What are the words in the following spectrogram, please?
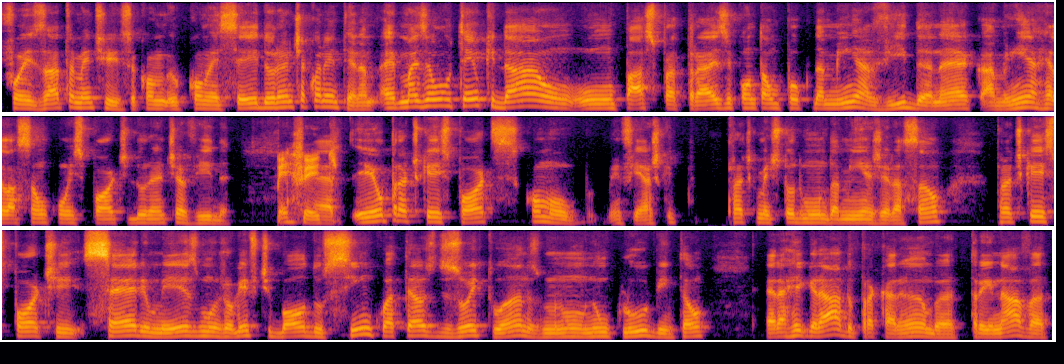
Foi exatamente isso. Eu comecei durante a quarentena. É, mas eu tenho que dar um, um passo para trás e contar um pouco da minha vida, né? A minha relação com o esporte durante a vida. Perfeito. É, eu pratiquei esportes, como, enfim, acho que praticamente todo mundo da minha geração. Pratiquei esporte sério mesmo. Joguei futebol dos 5 até os 18 anos num, num clube. Então, era regrado para caramba. Treinava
